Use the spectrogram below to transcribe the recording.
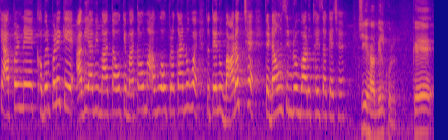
કે આપણને ખબર પડે કે આવી આવી માતાઓ કે માતાઓમાં આવું આવું પ્રકારનું હોય તો તેનું બાળક છે તે ડાઉન સિન્ડ્રોમવાળું થઈ શકે છે? જી હા, બિલકુલ. કે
